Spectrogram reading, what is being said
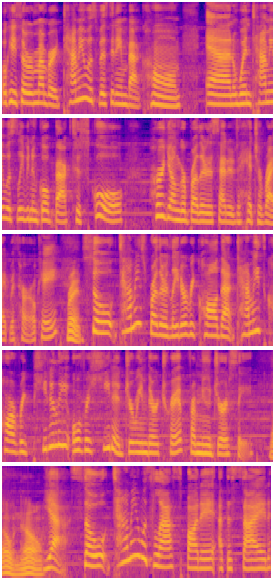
Okay, so remember, Tammy was visiting back home, and when Tammy was leaving to go back to school, her younger brother decided to hitch a ride with her, okay? Right. So Tammy's brother later recalled that Tammy's car repeatedly overheated during their trip from New Jersey. Oh, no. Yeah, so Tammy was last spotted at the side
